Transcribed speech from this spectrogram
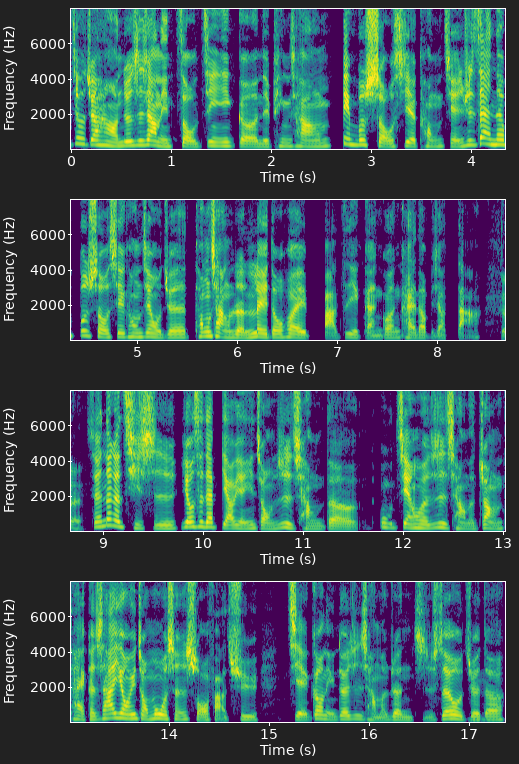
就我觉得好像就是让你走进一个你平常并不熟悉的空间，就是在那不熟悉的空间，我觉得通常人类都会把自己的感官开到比较大。对，所以那个其实又是在表演一种日常的物件或者日常的状态，可是他用一种陌生手法去解构你对日常的认知，所以我觉得。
